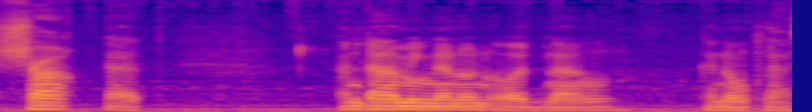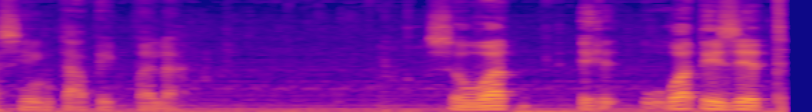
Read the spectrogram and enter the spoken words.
shocked that ang daming nanonood ng ganong klaseng topic pala. So what what is it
